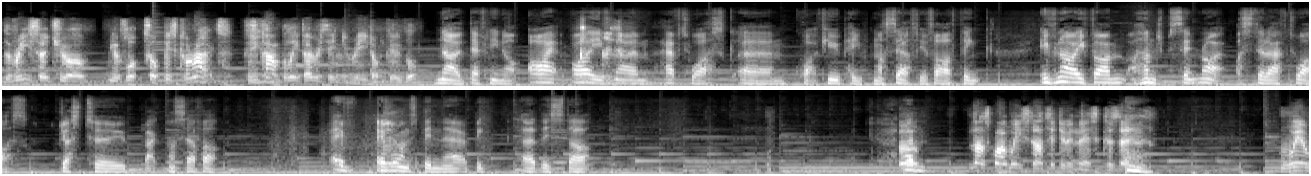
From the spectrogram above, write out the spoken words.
the research you are, you've looked up is correct. Because you can't believe everything you read on Google. No, definitely not. I I even um, have to ask um, quite a few people myself if I think, even though if I'm 100% right, I still have to ask just to back myself up. Ev- everyone's been there at, big, at this start. But Um, that's why we started doing this, because then. We're,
